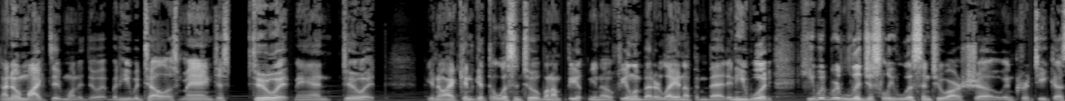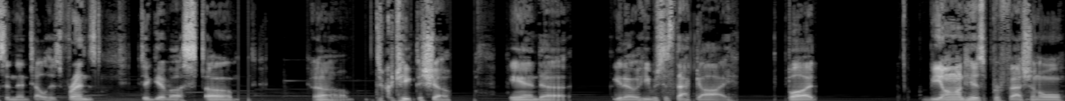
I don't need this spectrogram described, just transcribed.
I know Mike didn't want to do it, but he would tell us, man, just do it, man, do it you know, I can get to listen to it when I'm feel, you know, feeling better, laying up in bed. And he would, he would religiously listen to our show and critique us, and then tell his friends to give us um, uh, to critique the show. And uh, you know, he was just that guy. But beyond his professional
